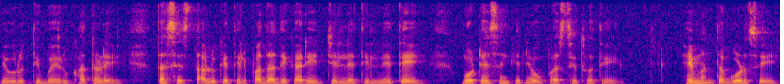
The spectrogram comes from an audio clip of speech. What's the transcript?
निवृत्ती बैरू खातळे तसेच तालुक्यातील पदाधिकारी जिल्ह्यातील नेते मोठ्या संख्येने उपस्थित होते. हेमंत गोडसे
